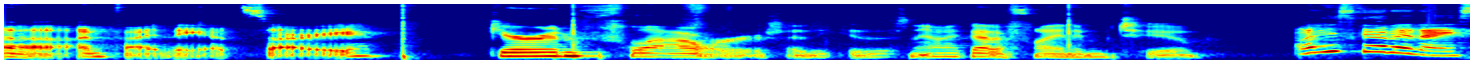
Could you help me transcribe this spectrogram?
uh, I'm finding it. Sorry. Garin Flowers, I think is his name. I got to find him too. Oh, he's got a nice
